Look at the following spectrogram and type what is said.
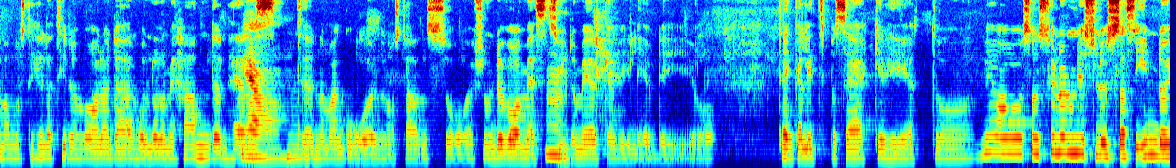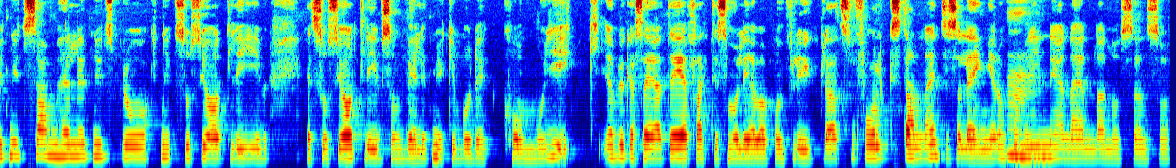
man måste hela tiden vara där, hålla dem i handen helst eh, när man går någonstans. Och eftersom det var mest Sydamerika vi levde i. Och, tänka lite på säkerhet och ja, och så skulle de ju slussas in då i ett nytt samhälle, ett nytt språk, ett nytt socialt liv. Ett socialt liv som väldigt mycket både kom och gick. Jag brukar säga att det är faktiskt som att leva på en flygplats för folk stannar inte så länge. De kommer in i ena ändan och sen så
